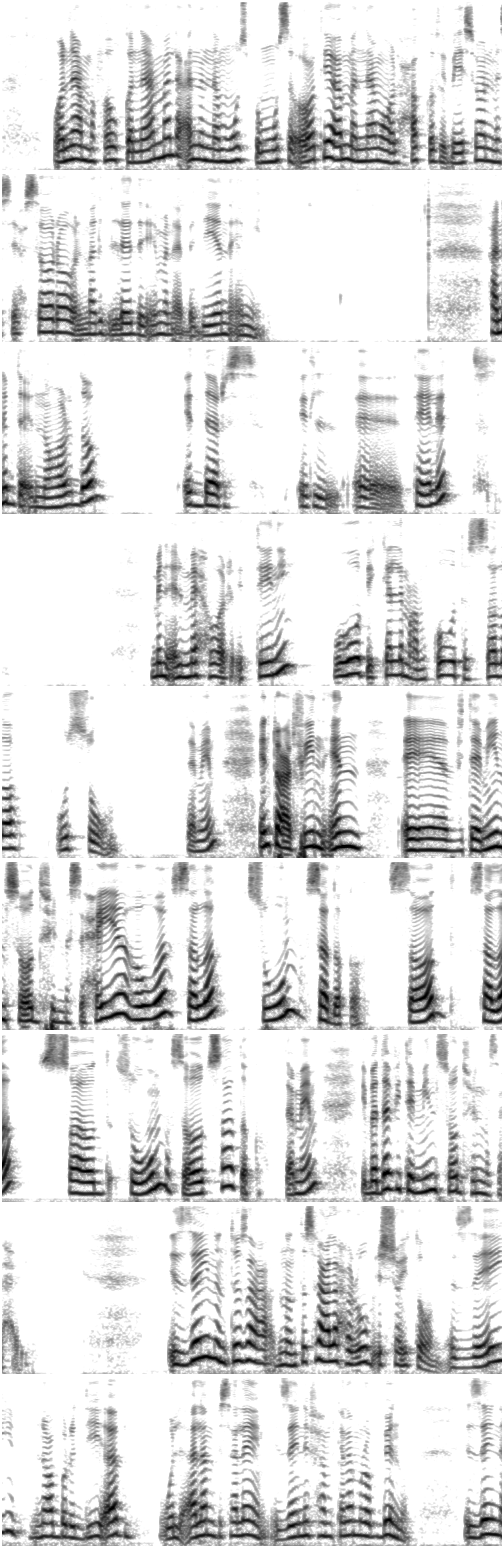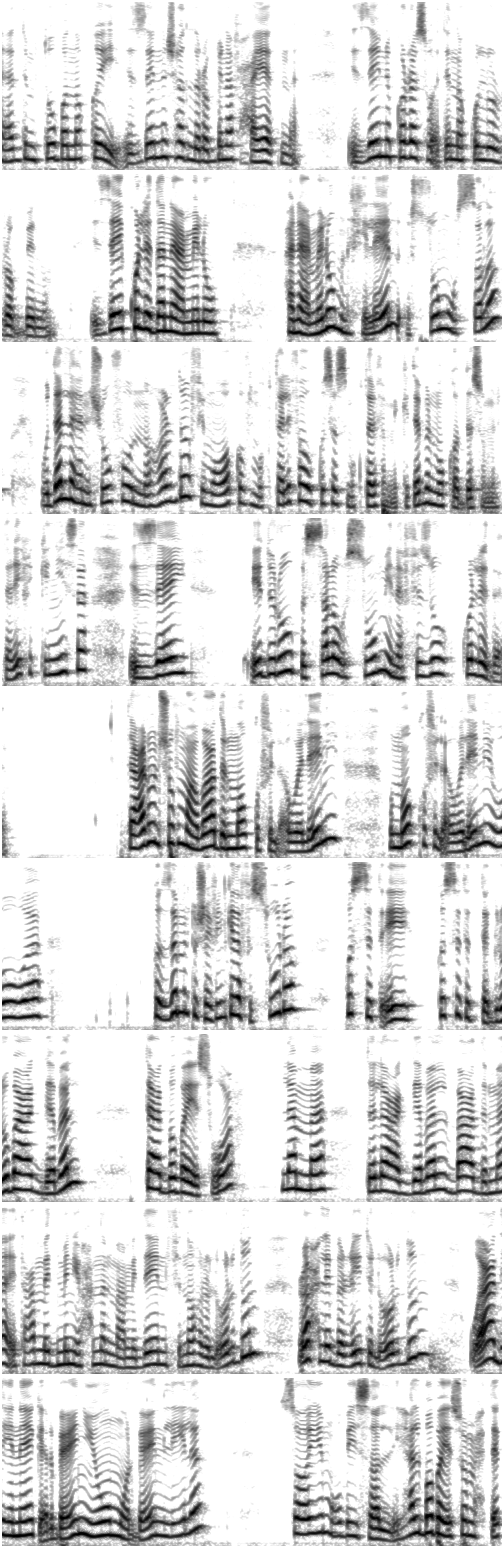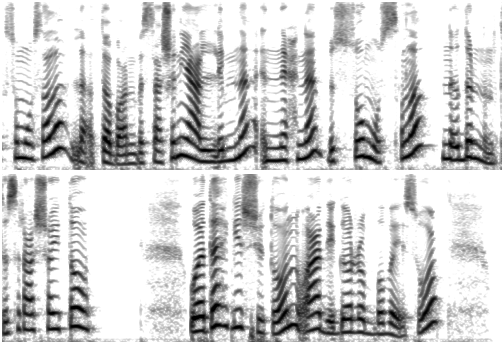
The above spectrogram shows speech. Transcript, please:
ونعمة فوق النعمة لأن الناموس بموسى أعطي أما النعمة والحق في بيسوع المسيح سار والمجد لا دائما أبديا آمين. هنبدأ النهاردة الدرس الثالث من المحور التاني وهو بيتكلم عن قوة الصلاة والصوم. تمام؟ أنتوا عارفين إن آه فيتامين صاد في المسيحية هو صلاة صوم صدقة. صاد صلاة صاد صوم صاد صدقة تمام؟ يبقى ده فيتامين صاد في المسيحية إزاي ننتصر ننتصر على حروب الشيطان؟ إزاي نعبر الضيقة والألم بسلام؟ إزاي نفهم كلام ربنا؟ إزاي نقدم توبة نقية؟ إزاي نشهد لربنا في حياتنا؟ إزاي نكرس وقتنا كله لربنا؟ إزاي كل ده نعمله؟ هنعمله من خلال الصوم والصلاة وده اللي هنشوفه النهاردة في مواقف مختلفة وقصص مختلفة من الكتاب المقدس ومن تاريخ الكنيسة إزاي قدروا بالصلاة والصوم ينفذوا كل ده. تعالوا نشوف مع بعض الموقف الأولاني والموقف الأولاني هو زي ما أنتوا شايفين كده في الصورة قصة إيه؟ قصة التجربة على الجبل بتاعت بابا يسوع لما طلع الجبل بعد ما اتعمد من يوحنا المعمدان في نهر الأردن راح لبرية الأردن وقعد هناك أربعين يوم وأربعين ليلة صايم وبيصلي هل بابا يسوع محتاج صوم وصلاة؟ لا طبعا بس عشان يعلمنا إن إحنا بالصوم والصلاة نقدر ننتصر على الشيطان وقتها جه الشيطان وقعد يجرب بابا يسوع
